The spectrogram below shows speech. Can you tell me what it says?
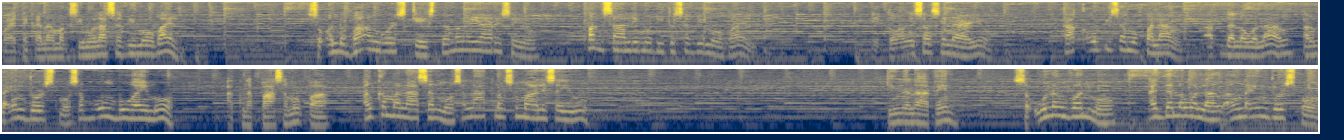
pwede ka nang magsimula sa V-Mobile. So ano ba ang worst case na mangyayari sa iyo pag sali mo dito sa V-Mobile? Ito ang isang senaryo. Kakaumpisa mo pa lang at dalawa lang ang na-endorse mo sa buong buhay mo at napasa mo pa ang kamalasan mo sa lahat ng sumali sa iyo. Tingnan natin. Sa unang buwan mo ay dalawa lang ang na-endorse mo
